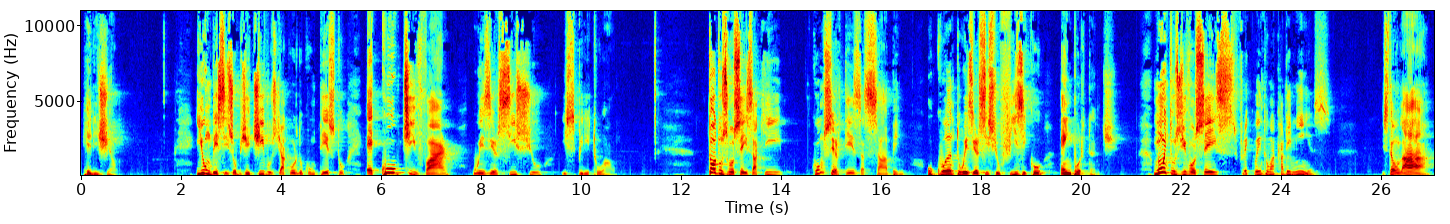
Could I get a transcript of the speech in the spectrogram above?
religião. E um desses objetivos, de acordo com o texto, é cultivar o exercício espiritual. Todos vocês aqui, com certeza, sabem o quanto o exercício físico é importante. Muitos de vocês frequentam academias, estão lá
